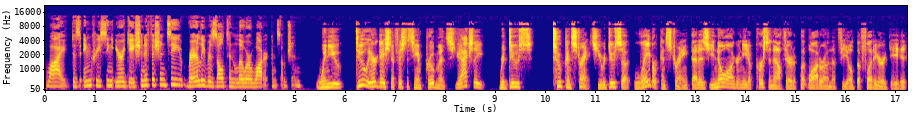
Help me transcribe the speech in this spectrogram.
Why does increasing irrigation efficiency rarely result in lower water consumption? When you do irrigation efficiency improvements, you actually reduce two constraints. You reduce a labor constraint, that is, you no longer need a person out there to put water on the field to flood irrigate it.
